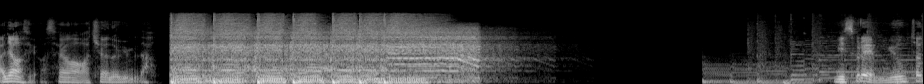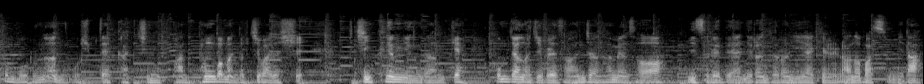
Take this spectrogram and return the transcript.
안녕하세요. 서영아가 최현욱입니다. 미술의 미용자도 모르는 50대 가치무판 평범한 옆집 아저씨 진큰 형님과 함께 꼼장어 집에서 한잔하면서 미술에 대한 이런저런 이야기를 나눠봤습니다.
